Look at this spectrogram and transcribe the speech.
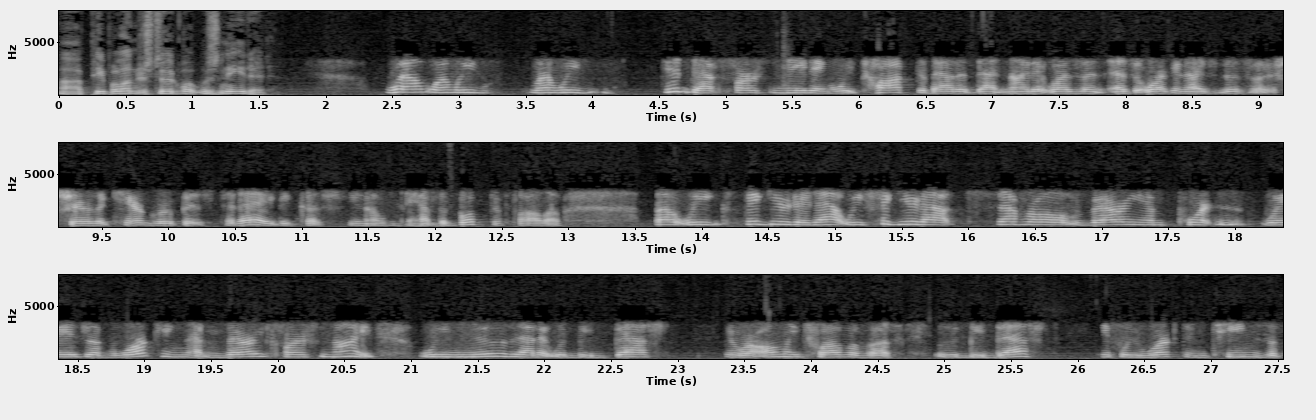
uh, people understood what was needed. Well, when we when we did that first meeting, we talked about it that night. It wasn't as organized as a Share the Care group is today because you know they have the book to follow. But we figured it out. We figured out several very important ways of working that very first night. We knew that it would be best there were only 12 of us, it would be best if we worked in teams of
